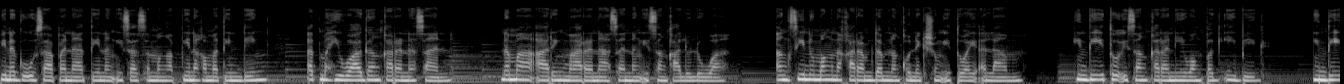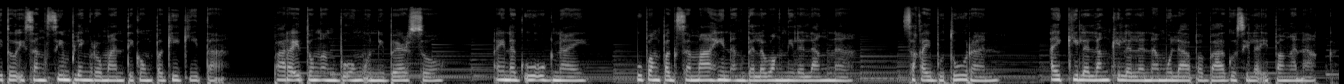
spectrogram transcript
pinag-uusapan natin ang isa sa mga pinakamatinding at mahiwagang karanasan na maaaring maranasan ng isang kaluluwa. Ang sino mang nakaramdam ng koneksyong ito ay alam, hindi ito isang karaniwang pag-ibig, hindi ito isang simpleng romantikong pagkikita. Para itong ang buong universo ay nag-uugnay upang pagsamahin ang dalawang nilalang na, sa kaibuturan, ay kilalang kilala na mula pa bago sila ipanganak.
